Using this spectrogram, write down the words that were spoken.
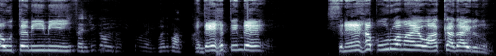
ഔ തമീമി. അദ്ദേഹത്തിന്റെ സ്നേഹപൂർവമായ വാക്ക് അതായിരുന്നു.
